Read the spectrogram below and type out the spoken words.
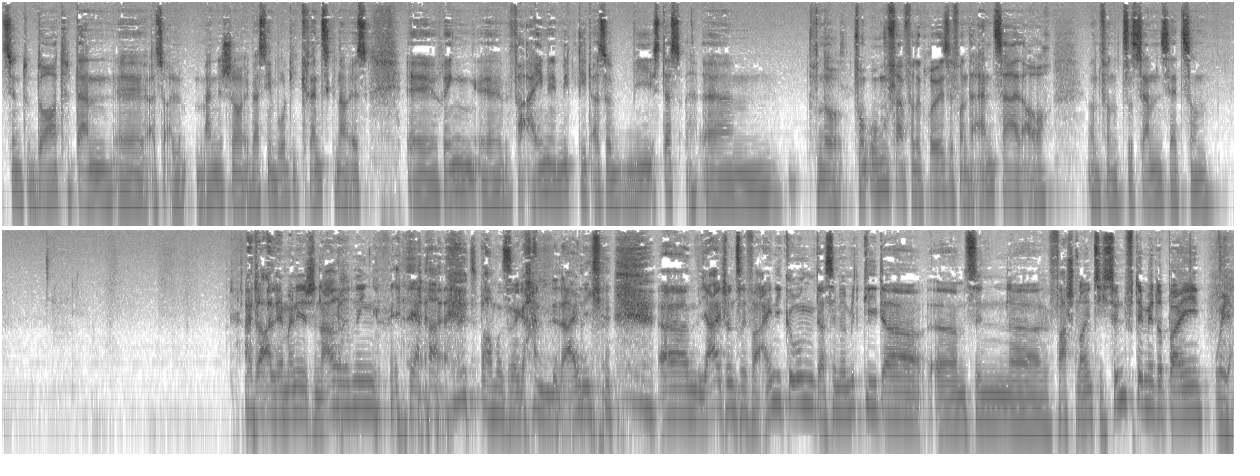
sind dort dann, äh, also alemannischer, ich weiß nicht, wo die Grenze genau ist, äh, Ring, äh, Vereine, Mitglied. Also wie ist das ähm, von der, vom Umfang, von der Größe, von der Anzahl auch und von der Zusammensetzung? Also alemannische Nachrichten, ja, das waren wir so gar nicht einig. Ähm, ja, ist unsere Vereinigung, da sind wir Mitglieder, ähm, sind äh, fast 90 Sünfte mit dabei. Oh ja.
